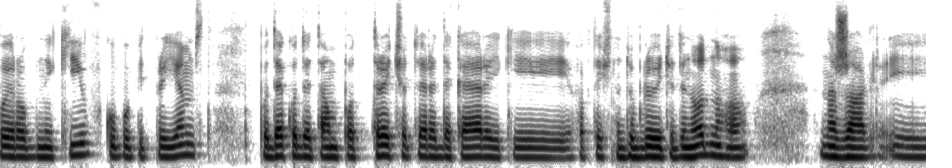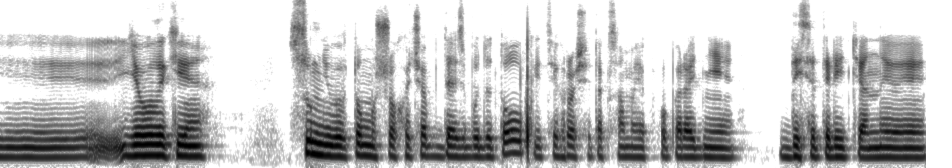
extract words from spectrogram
виробників, в купу підприємств, подекуди там по 3-4 ДКР, які фактично дублюють один одного. На жаль, і є великі сумніви в тому, що хоча б десь буде толк, і ці гроші, так само як в попередні десятиліття, не,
